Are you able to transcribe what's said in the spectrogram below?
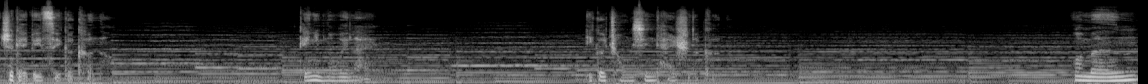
去给彼此一个可能。给你们的未来一个重新开始的可能。我们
